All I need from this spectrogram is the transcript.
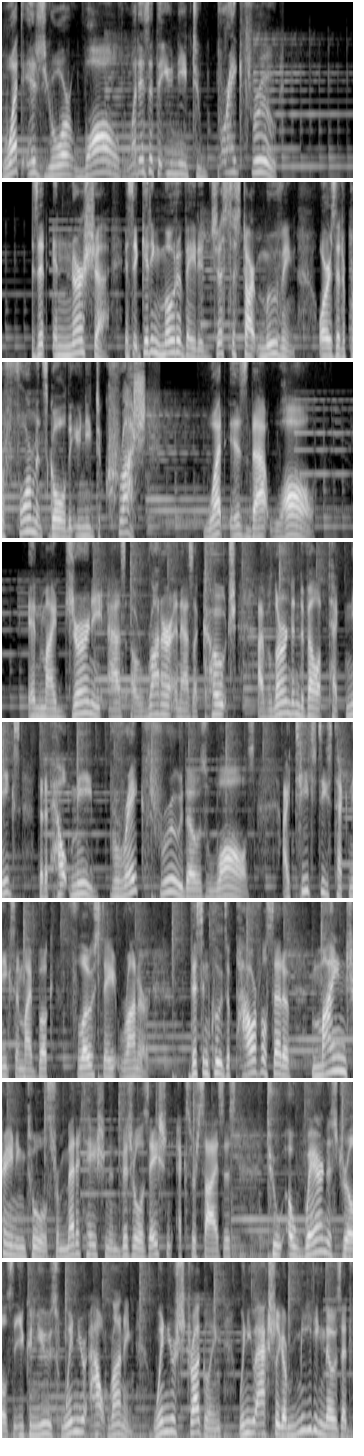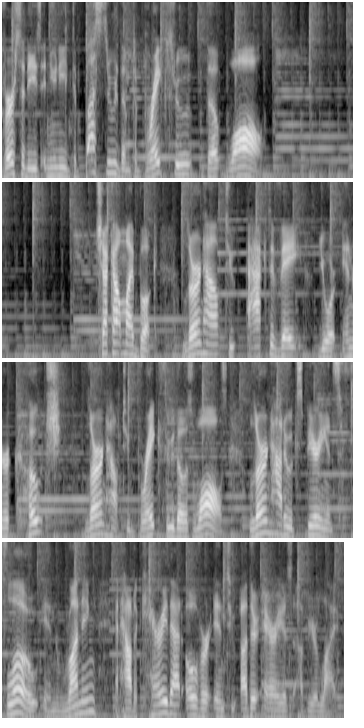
What is your wall? What is it that you need to break through? Is it inertia? Is it getting motivated just to start moving? Or is it a performance goal that you need to crush? What is that wall? In my journey as a runner and as a coach, I've learned and developed techniques that have helped me break through those walls. I teach these techniques in my book, Flow State Runner. This includes a powerful set of mind training tools from meditation and visualization exercises to awareness drills that you can use when you're out running, when you're struggling, when you actually are meeting those adversities and you need to bust through them to break through the wall. Check out my book. Learn how to activate your inner coach. Learn how to break through those walls. Learn how to experience flow in running and how to carry that over into other areas of your life.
